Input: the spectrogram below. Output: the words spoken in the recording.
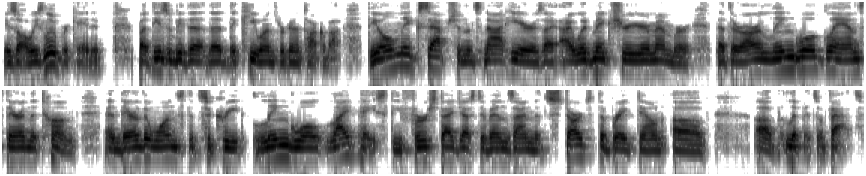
is always lubricated. But these will be the, the, the key ones we're going to talk about. The only exception that's not here is I, I would make sure you remember that there are lingual glands there in the tongue, and they're the ones that secrete lingual lipase, the first digestive enzyme that starts the breakdown of, of lipids, of fats.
